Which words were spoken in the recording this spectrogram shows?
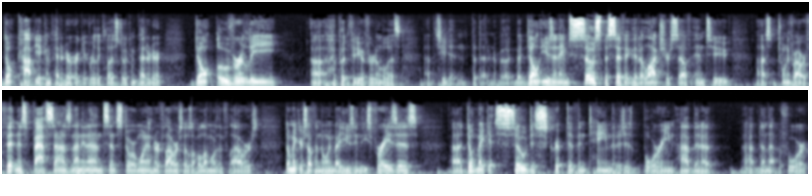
Don't copy a competitor or get really close to a competitor. Don't overly uh, put video fruit on the list. Uh, she didn't put that in her book, but don't use a name so specific that it locks yourself into uh, 24 hour fitness, fast signs, 99 cent store, 1 800 flowers sells a whole lot more than flowers. Don't make yourself annoying by using these phrases. Uh, don't make it so descriptive and tame that it's just boring. I've been a, I've done that before.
